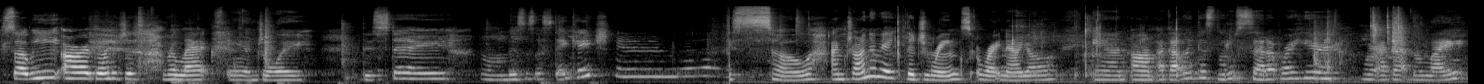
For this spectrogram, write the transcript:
So we are going to just relax and enjoy this stay. Um, this is a staycation. So I'm trying to make the drinks right now, y'all. And um, I got like this little setup right here where I got the light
